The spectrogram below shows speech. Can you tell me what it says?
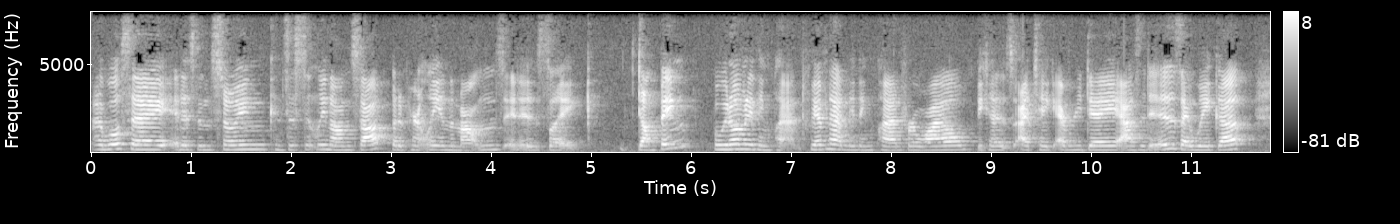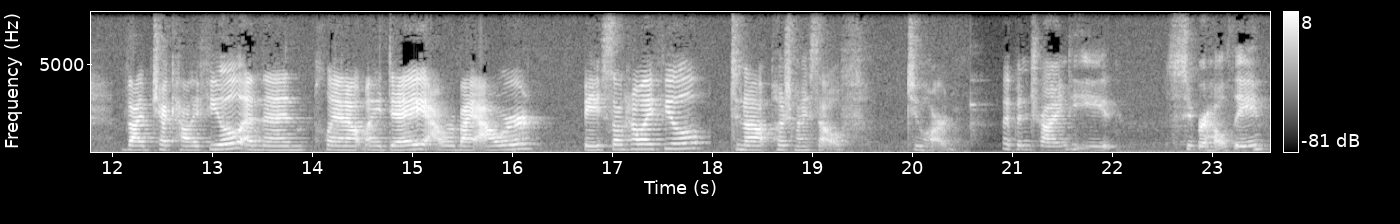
I will say it has been snowing consistently nonstop, but apparently in the mountains it is like dumping but we don't have anything planned. We haven't had anything planned for a while because I take every day as it is. I wake up, vibe check how I feel, and then plan out my day hour by hour based on how I feel to not push myself too hard. I've been trying to eat super healthy.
